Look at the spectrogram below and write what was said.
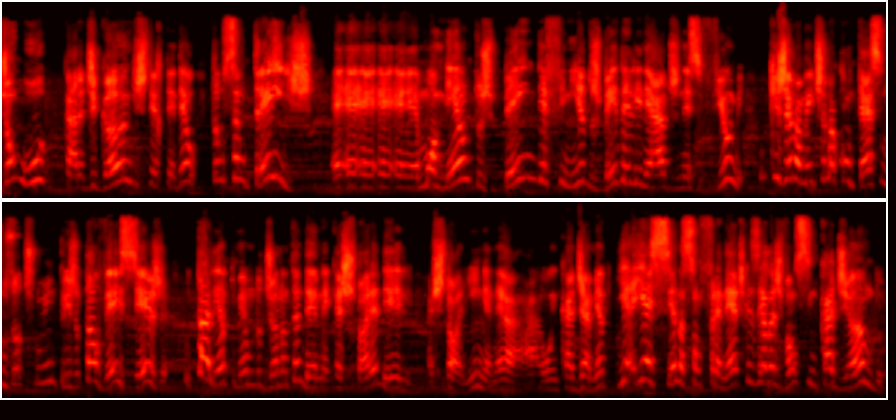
John Woo, cara, de gangster, entendeu? Então, são três é, é, é, é, momentos bem definidos, bem delineados nesse filme, o que geralmente não acontece nos outros filmes Prison. Talvez seja o talento mesmo do Jonathan Demme, né? Que é a história dele, a historinha, né? a- o encadeamento. E aí as cenas são frenéticas e elas vão se encadeando,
